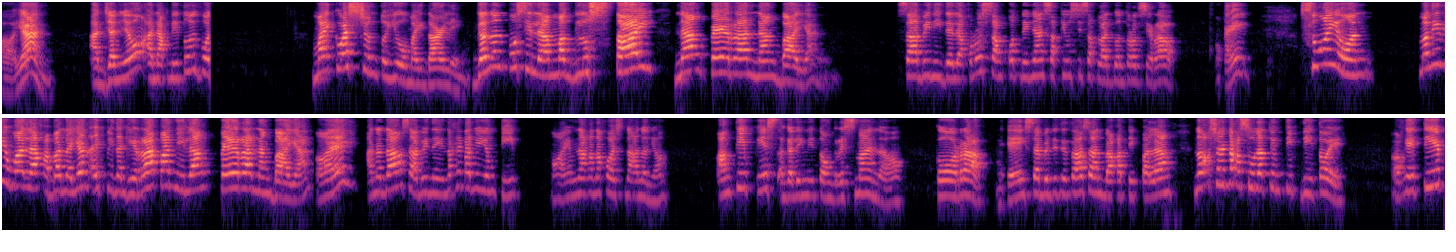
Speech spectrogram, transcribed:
O yan, andyan yung anak ni Tulfo. My question to you, my darling. Ganun po sila maglustay ng pera ng bayan. Sabi ni De La Cruz, sangkot din yan sa QC sa flood control si Ralph. Okay? So ngayon, maniniwala ka ba na yan ay pinaghirapan nilang pera ng bayan? Okay? Ano daw? Sabi ni, nakita niyo yung tip? Okay, nakana-quest na ano nyo? Ang tip is, ang galing ni congressman, no? Cora. Okay? 73,000, baka tip pa lang. No, actually, nakasulat yung tip dito eh. Okay, tip,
